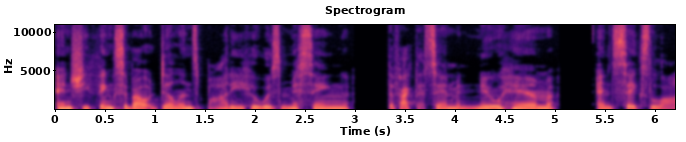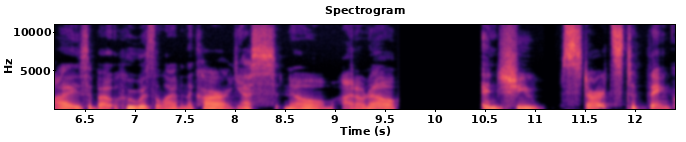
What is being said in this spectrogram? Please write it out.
And she thinks about Dylan's body who was missing, the fact that Sandman knew him, and Sake's lies about who was alive in the car. Yes, no, I don't know. And she starts to think.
